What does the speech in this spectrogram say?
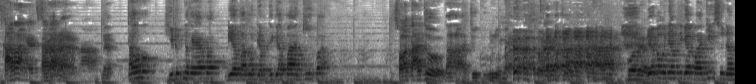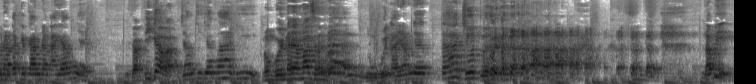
Sekarang ya sekarang. Nah, nah tahu hidupnya kayak apa? Dia bangun jam 3 pagi pak. Sholat tahajud. Tahajud dulu pak. Dia bangun jam 3 pagi sudah berangkat ke kandang ayamnya. Jam tiga pak? Jam 3 pagi. Nungguin ayam azan pak? Nungguin ayamnya tahajud. Tapi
